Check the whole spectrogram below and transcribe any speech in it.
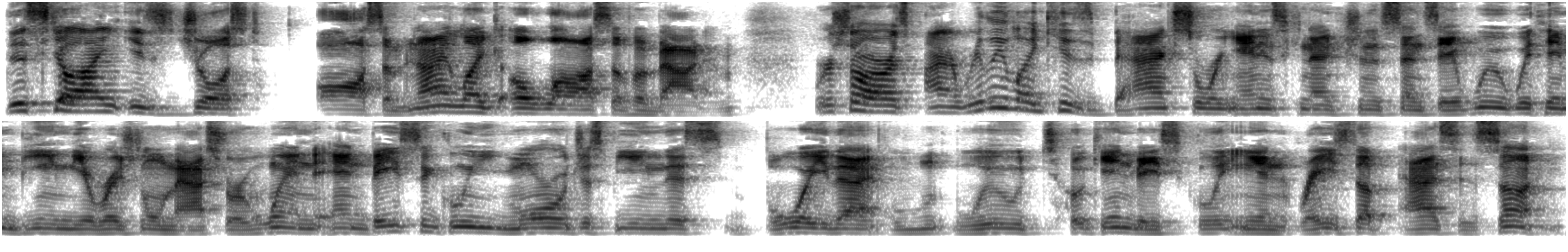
This guy is just awesome, and I like a lot of about him. For starters, I really like his backstory and his connection to Sensei Wu with him being the original Master of Wind and basically Morro just being this boy that Wu took in basically and raised up as his son.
